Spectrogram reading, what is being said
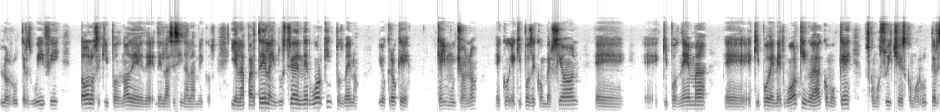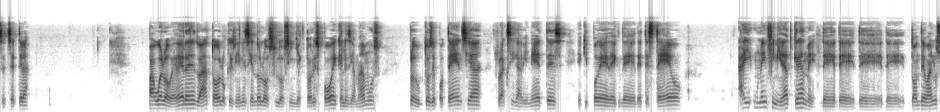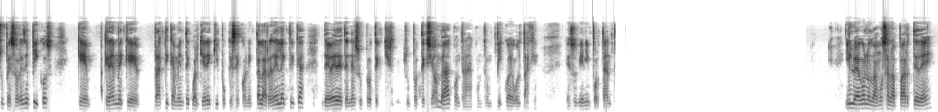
los routers Wi-Fi, todos los equipos ¿no? de, enlaces inalámbricos. Y en la parte de la industria del networking, pues bueno, yo creo que, hay mucho, ¿no? equipos de conversión, eh, eh, equipos NEMA, eh, equipo de networking, ¿verdad? Como que, pues como switches, como routers, etcétera. Power over ¿verdad? Todo lo que vienen siendo los, los inyectores POE que les llamamos, productos de potencia, racks y gabinetes, equipo de, testeo. Hay una infinidad, créanme, de, de, dónde van los supresores de picos que créanme que prácticamente cualquier equipo que se conecta a la red eléctrica debe de tener su, su protección ¿verdad? Contra, contra un pico de voltaje. Eso es bien importante. Y luego nos vamos a la parte de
